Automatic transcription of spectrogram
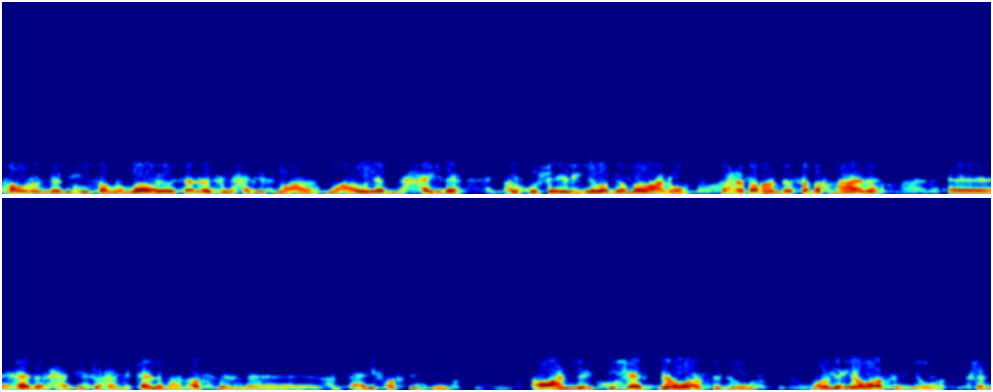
قول النبي صلى الله عليه وسلم في حديث معاوية بن حيدة القشيري رضي الله عنه وإحنا طبعا ده سبق معانا آه هذا الحديث وهنتكلم عن أصل عن تعريف أصل الدين أو عن اكتشاف ما هو أصل الدين وقلنا إيه هو أصل الدين عشان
